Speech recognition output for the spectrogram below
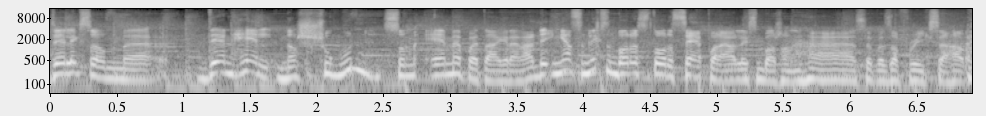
det er liksom eh, Det er en hel nasjon som er med på dette greiene. Det er ingen som liksom bare står og ser på deg og liksom bare sånn Se på disse freaksa her.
